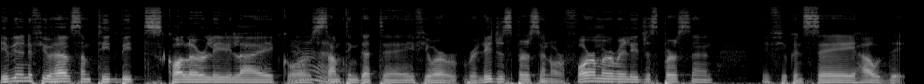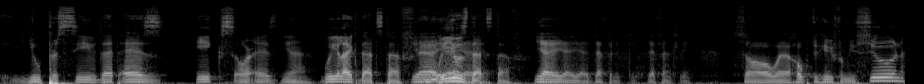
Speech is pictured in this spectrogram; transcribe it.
Even if you have some tidbit scholarly like or Yeah. something that uh, if you're a religious person or former religious person, if you can say how the, you perceive that as X or as Yeah. we like that stuff. Yeah, and we yeah, use yeah, that yeah. stuff. Yeah, yeah, yeah, definitely, definitely. So uh, hope to hear from you soon.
